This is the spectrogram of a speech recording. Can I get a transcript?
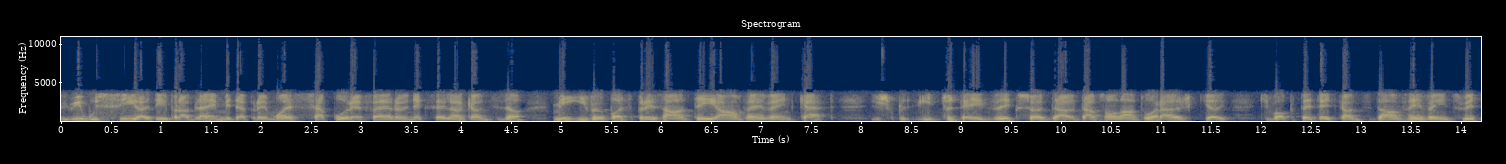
lui aussi a des problèmes, mais d'après moi, ça pourrait faire un excellent candidat, mais il veut pas se présenter en 2024. Je- il, tout indique ça dans, son entourage qu'il qui va peut-être être candidat en 2028.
